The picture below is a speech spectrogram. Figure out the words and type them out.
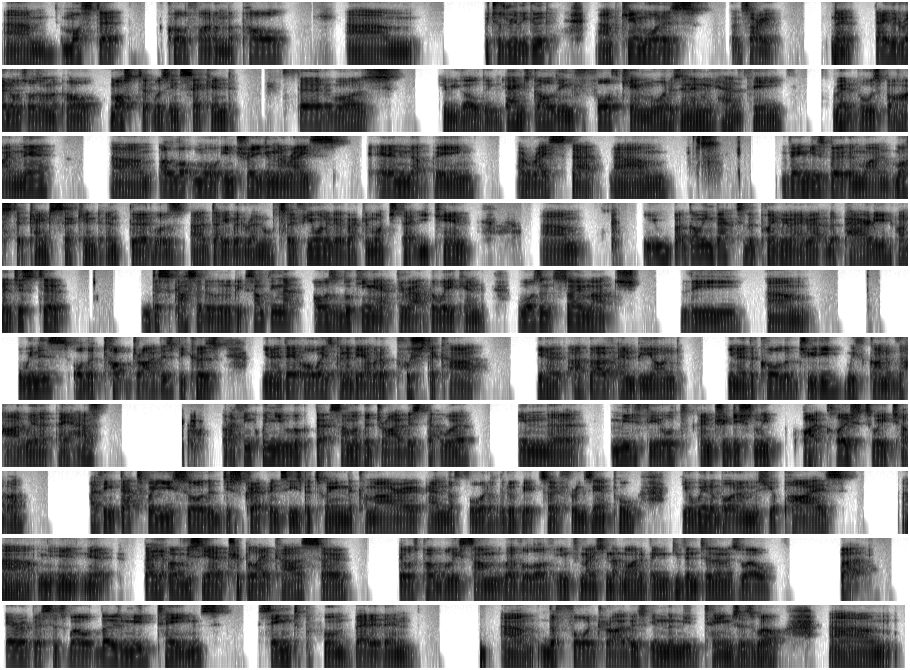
Um, Mostert qualified on the pole, um, which was really good. Um, Cam Waters, uh, sorry, no, David Reynolds was on the pole. Mostert was in second. Third was Jimmy Golding. James Golding, fourth Cam Waters, and then we had the Red Bulls behind there. Um, a lot more intrigue in the race. It ended up being a race that um, Van Gisbergen won, Mostert came second, and third was uh, David Reynolds. So if you want to go back and watch that, you can. Um, you, but going back to the point we made about the parody and kind of just to discuss it a little bit, something that I was looking at throughout the weekend wasn't so much the um, winners or the top drivers because you know they're always going to be able to push the car you know above and beyond you know the call of duty with kind of the hardware that they have. But i think when you looked at some of the drivers that were in the midfield and traditionally quite close to each other i think that's where you saw the discrepancies between the camaro and the ford a little bit so for example your winterbottoms your Pyes uh, you know, they obviously had triple eight cars, so there was probably some level of information that might have been given to them as well. But Erebus as well, those mid teams seem to perform better than um, the Ford drivers in the mid teams as well. Um,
